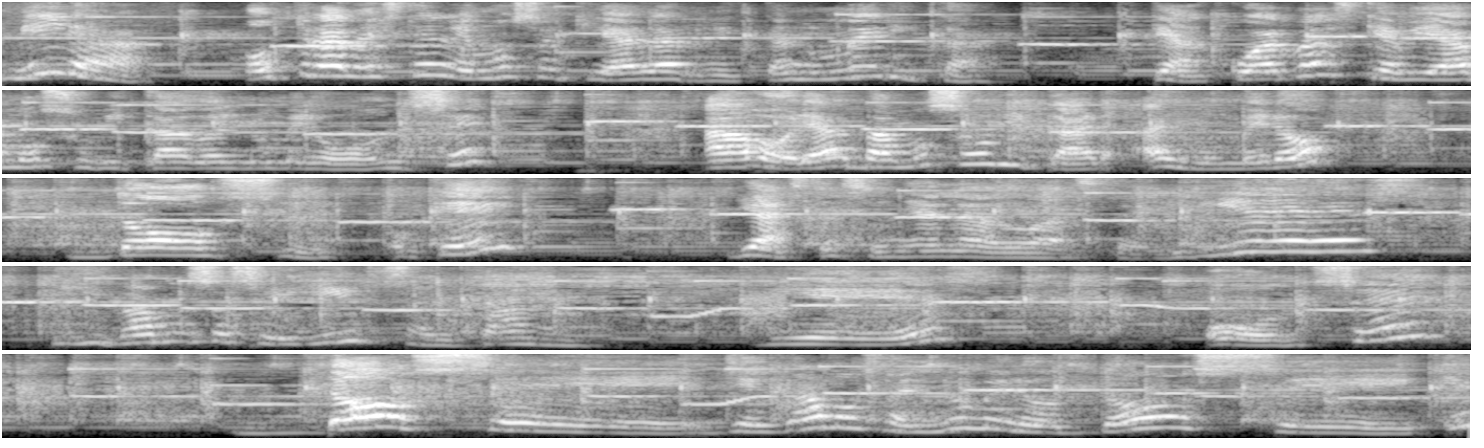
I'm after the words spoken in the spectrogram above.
Mira, otra vez tenemos aquí a la recta numérica. ¿Te acuerdas que habíamos ubicado el número 11? Ahora vamos a ubicar al número 12, ¿ok? Ya está señalado hasta el 10 y vamos a seguir saltando. 10, 11, 12. Llegamos al número 12. ¡Qué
